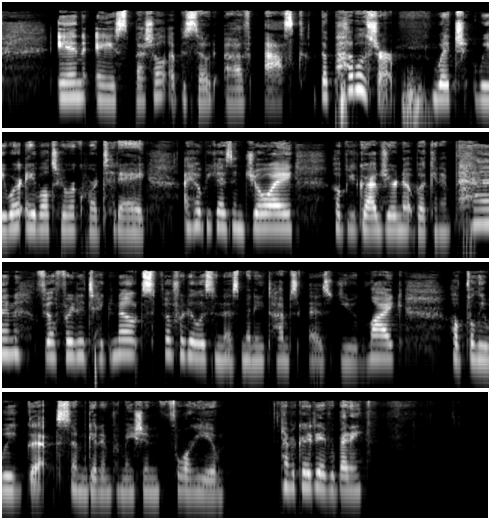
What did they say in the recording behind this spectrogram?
in a special episode of Ask the Publisher, which we were able to record today. I hope you guys enjoy. Hope you grabbed your notebook and a pen. Feel free to take notes. Feel free to listen as many times as you like. Hopefully, we get some good information for you. Have a great day, everybody.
